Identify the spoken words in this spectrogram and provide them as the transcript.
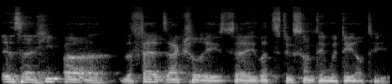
is that HIPAA, the feds actually say, let's do something with DLT.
